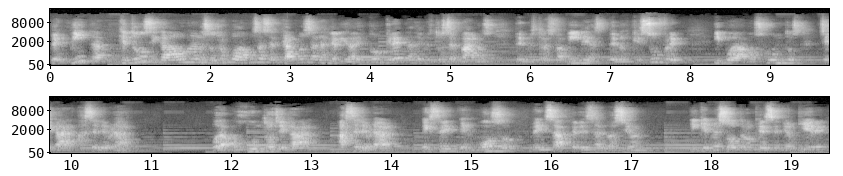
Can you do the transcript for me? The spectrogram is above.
permita que todos y cada uno de nosotros podamos acercarnos a las realidades concretas de nuestros hermanos, de nuestras familias, de los que sufren y podamos juntos llegar a celebrar. Podamos juntos llegar a celebrar ese hermoso mensaje de salvación y que no es otro que el Señor quiere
